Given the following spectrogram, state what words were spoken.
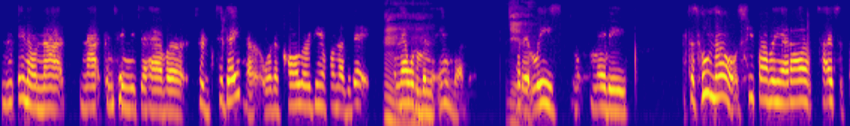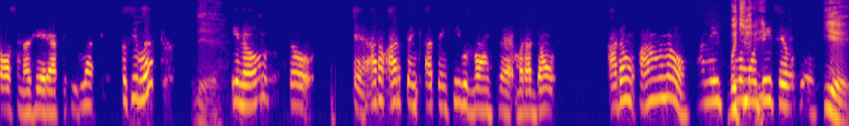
you know not not continue to have a to, to date her or to call her again for another date, and that would have been the end of it. Yeah. But at mm-hmm. least maybe because who knows, she probably had all types of thoughts in her head after he left her because he left her, yeah. you know. So yeah, I don't I think I think he was wrong for that, but I don't. I don't. I don't know. I need a But little you- more detail. here. Yeah,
